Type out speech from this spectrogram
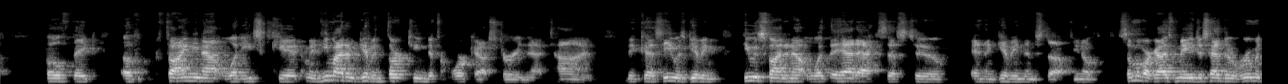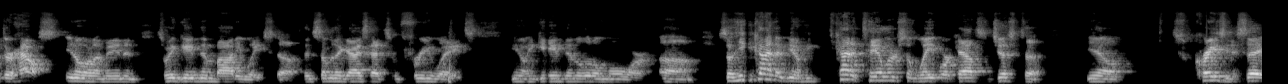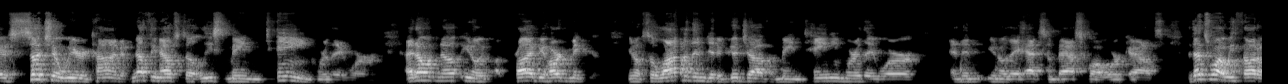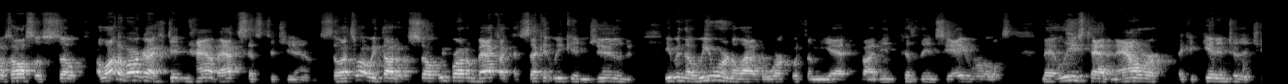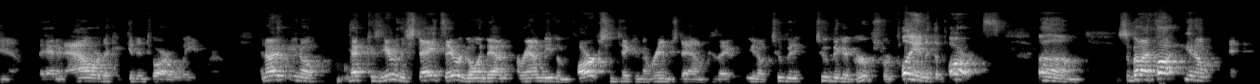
both they, of finding out what each kid, I mean, he might have given 13 different workouts during that time because he was giving, he was finding out what they had access to and then giving them stuff. You know, some of our guys may just had their room at their house. You know what I mean? And so he gave them body weight stuff. Then some of the guys had some free weights. You know, he gave them a little more. Um, so he kind of, you know, he kind of tailored some weight workouts just to, you know, it's crazy to say. It was such a weird time. If nothing else, to at least maintain where they were. I don't know. You know, probably be hard to make. You know, so a lot of them did a good job of maintaining where they were and then you know they had some basketball workouts. But that's why we thought it was also so. A lot of our guys didn't have access to gyms, so that's why we thought it was so. We brought them back like the second week in June, even though we weren't allowed to work with them yet by the because of the NCAA rules. They at least had an hour they could get into the gym. They had an hour they could get into our weight room. And I, you know, heck, because here in the states they were going down around even parks and taking the rims down because they, you know, too big too big of groups were playing at the parks. Um, so, but I thought, you know,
